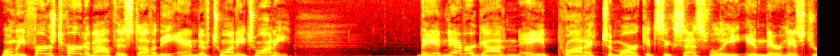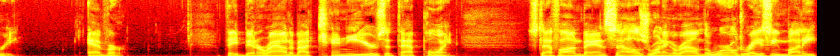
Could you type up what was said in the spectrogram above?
When we first heard about this stuff at the end of 2020, they had never gotten a product to market successfully in their history, ever. They'd been around about 10 years at that point. Stéphane Bancel's running around the world raising money.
